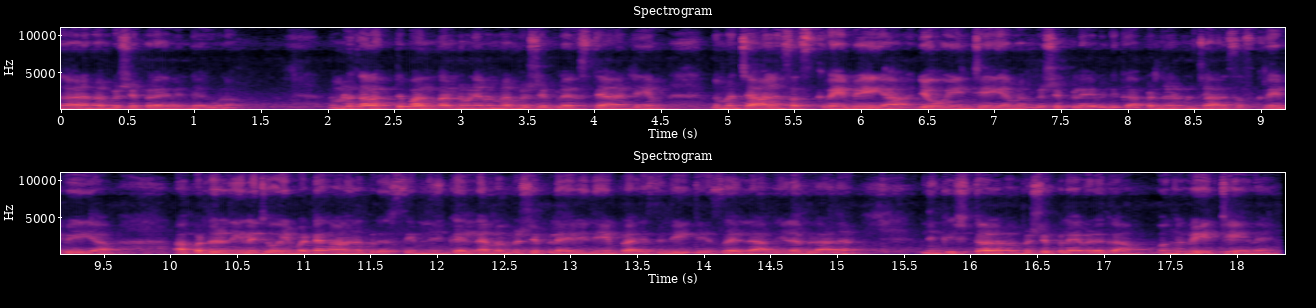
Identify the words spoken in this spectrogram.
അതാണ് മെമ്പർഷിപ്പ് ലൈവിന്റെ ഗുണം. നമ്മൾ കറക്റ്റ് പന്ത്രണ്ട് മണിയാകുമ്പോൾ മെമ്പർഷിപ്പ് ലൈവ് സ്റ്റാർട്ട് ചെയ്യും. നമ്മൾ ചാനൽ സബ്സ്ക്രൈബ് ചെയ്യുക ജോയിൻ ചെയ്യുക മെമ്പർഷിപ്പ് ലൈവ് എടുക്കുക അപ്പോഴത്തെ നമ്മൾ ചാനൽ സബ്സ്ക്രൈബ് ചെയ്യുക അപ്പുറത്തെ ഒരു നീല ജോയിൻ ബട്ടൺ കാണുന്ന പ്രസ് ചെയ്യും നിങ്ങൾക്ക് എല്ലാ മെമ്പർഷിപ്പ് ലൈവിന്റെയും പ്രൈസിന്റെ ഡീറ്റെയിൽസും എല്ലാം അവൈലബിൾ ആണ്. നിങ്ങൾക്ക് ഇഷ്ടമുള്ള മെമ്പർഷിപ്പ് ലൈവ് എടുക്കാം. ഒന്ന് വെയിറ്റ് ചെയ്യണേ.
